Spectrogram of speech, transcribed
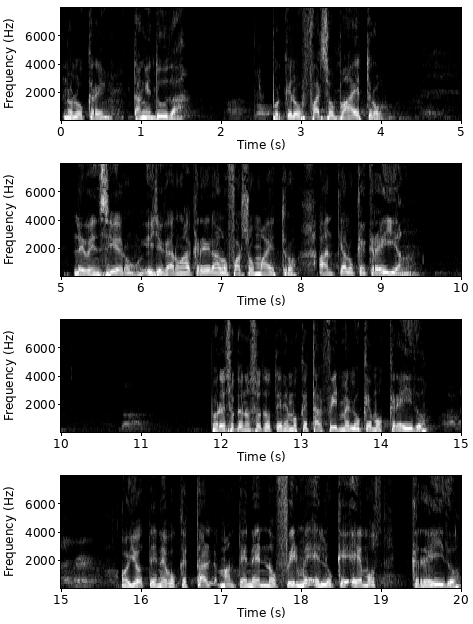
No lo creen, están en duda. Porque los falsos maestros le vencieron y llegaron a creer a los falsos maestros antes a lo que creían. Por eso que nosotros tenemos que estar firmes en lo que hemos creído. O yo tenemos que estar, mantenernos firmes en lo que hemos creído.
